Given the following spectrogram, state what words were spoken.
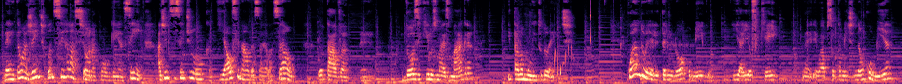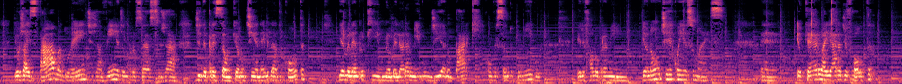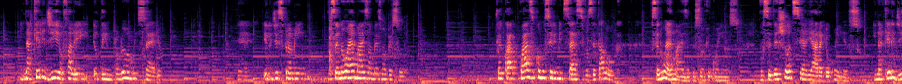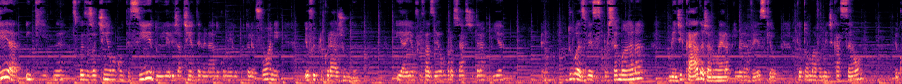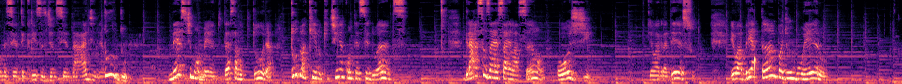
Né? Então a gente, quando se relaciona com alguém assim, a gente se sente louca. E ao final dessa relação, eu tava é, 12 quilos mais magra e tava muito doente. Quando ele terminou comigo, e aí eu fiquei, né, eu absolutamente não comia, eu já estava doente, já vinha de um processo já de depressão que eu não tinha nem me dado conta. E eu me lembro que o meu melhor amigo um dia no parque, conversando comigo, ele falou para mim: "Eu não te reconheço mais. É, eu quero a Yara de volta." E naquele dia eu falei: "Eu tenho um problema muito sério." É, ele disse para mim: "Você não é mais a mesma pessoa." Foi quase como se ele me dissesse: Você tá louca. Você não é mais a pessoa que eu conheço. Você deixou de ser a Yara que eu conheço. E naquele dia em que né, as coisas já tinham acontecido e ele já tinha terminado comigo por telefone, eu fui procurar ajuda. E aí eu fui fazer um processo de terapia é, duas vezes por semana, medicada, já não era a primeira vez que eu, que eu tomava medicação. Eu comecei a ter crises de ansiedade, né? Tudo neste momento dessa ruptura, tudo aquilo que tinha acontecido antes, graças a essa relação, hoje, que eu agradeço, eu abri a tampa de um bueiro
